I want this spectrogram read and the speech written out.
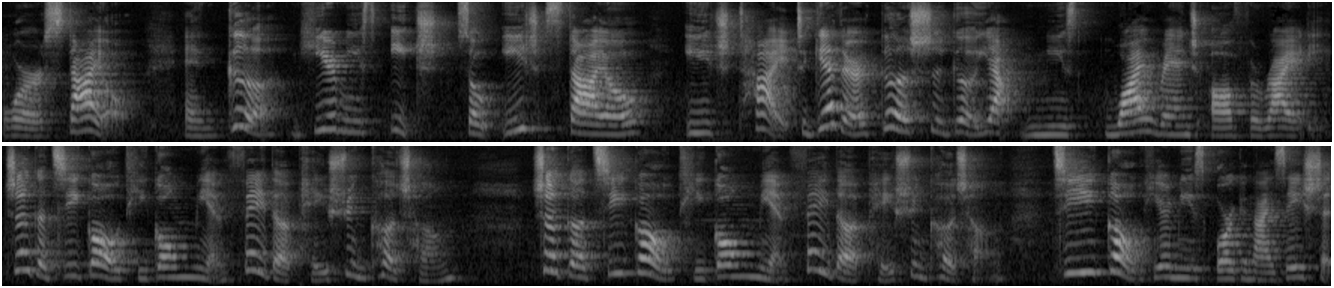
or style，and 各 here means each，so each style。Each type. Together, 各式各样 means wide range of variety. 这个机构提供免费的培训课程。这个机构提供免费的培训课程。机构 here means organization.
